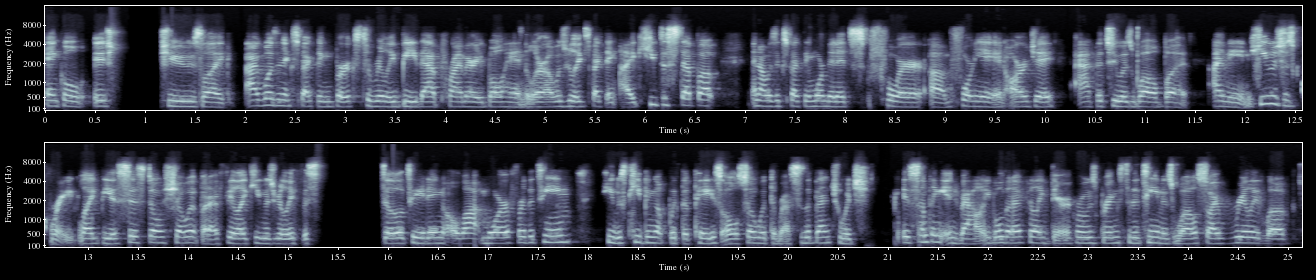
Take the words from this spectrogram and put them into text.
ankle issues. Like I wasn't expecting Burks to really be that primary ball handler. I was really expecting IQ to step up, and I was expecting more minutes for um, Fournier and RJ at the two as well. But I mean, he was just great. Like the assists don't show it, but I feel like he was really facilitating a lot more for the team. He was keeping up with the pace also with the rest of the bench, which is something invaluable that I feel like Derrick Rose brings to the team as well. So I really loved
